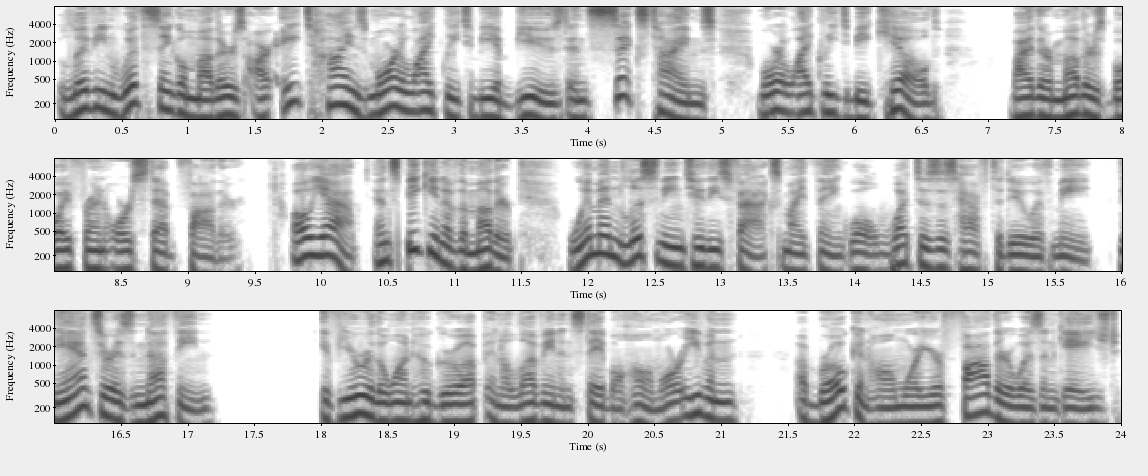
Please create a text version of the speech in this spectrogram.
living with single mothers are 8 times more likely to be abused and 6 times more likely to be killed by their mother's boyfriend or stepfather. Oh, yeah. And speaking of the mother, women listening to these facts might think, well, what does this have to do with me? The answer is nothing if you were the one who grew up in a loving and stable home, or even a broken home where your father was engaged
